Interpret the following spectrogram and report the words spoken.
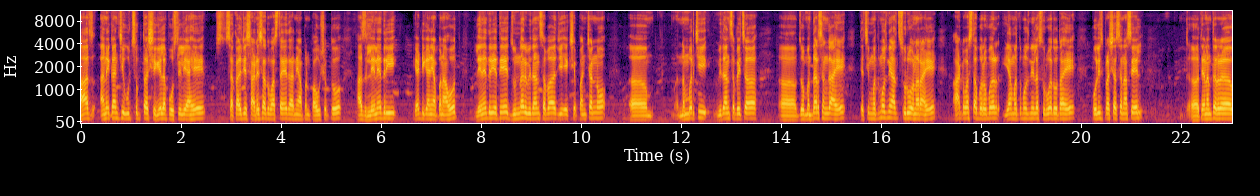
आज अनेकांची उत्सुकता शिगेला पोचलेली आहे. सकाळचे साडेसात वाजता आहेत आणि आपण पाहू शकतो आज लेण्याद्री या ठिकाणी आपण आहोत. लेण्याद्री येथे जुन्नर विधानसभा जी एकशे पंच्याण्णव नंबरची विधानसभेचा जो मतदारसंघ आहे त्याची मतमोजणी आज सुरू होणार आहे. आठ वाजता बरोबर या मतमोजणीला सुरुवात होत आहे. पोलीस प्रशासन असेल त्यानंतर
